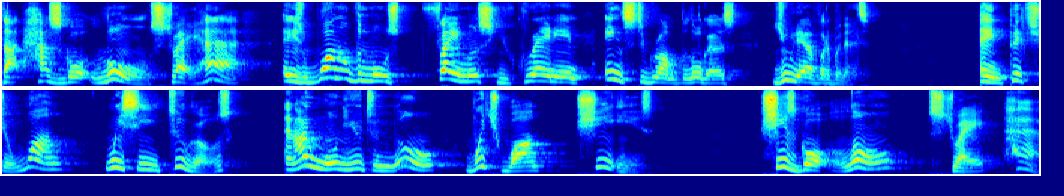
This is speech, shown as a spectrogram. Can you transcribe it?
that has got long straight hair is one of the most famous Ukrainian Instagram bloggers, Yulia Verbenet. In picture one, we see two girls, and I want you to know which one she is. She's got long, straight hair.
